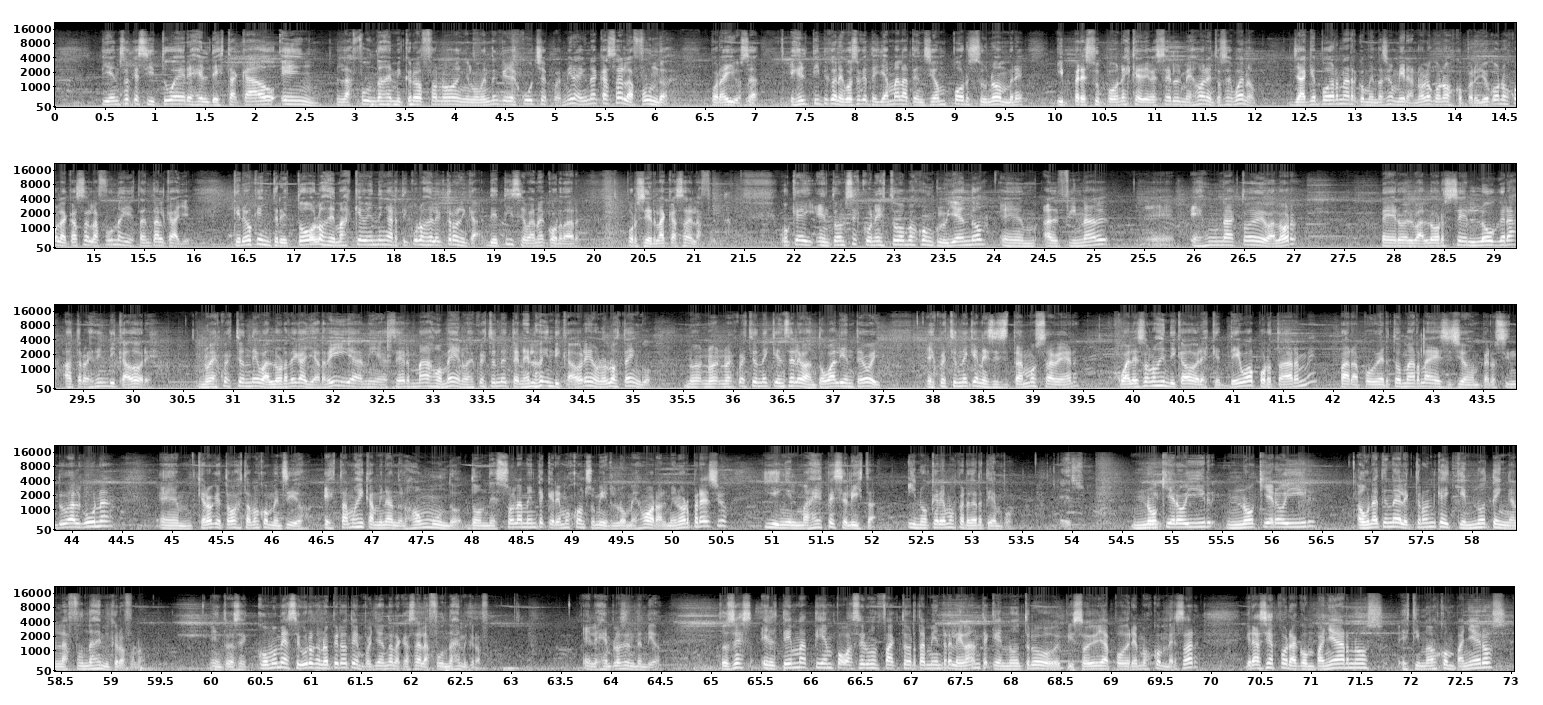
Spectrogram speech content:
pienso que si tú eres el destacado en las fundas de micrófono, en el momento en que yo escuche, pues mira, hay una casa de la funda por ahí, o sea, es el típico negocio que te llama la atención por su nombre y presupones que debe ser el mejor. Entonces, bueno, ya que puedo dar una recomendación, mira, no lo conozco, pero yo conozco la casa de las fundas y está en tal calle. Creo que entre todos los demás que venden artículos de electrónica, de ti se van a acordar por ser la casa de la funda. Ok, entonces con esto vamos concluyendo. Em, al final eh, es un acto de valor, pero el valor se logra a través de indicadores. No es cuestión de valor de gallardía, ni de ser más o menos, es cuestión de tener los indicadores o no los tengo. No, no, no es cuestión de quién se levantó valiente hoy. Es cuestión de que necesitamos saber cuáles son los indicadores que debo aportarme para poder tomar la decisión. Pero sin duda alguna, eh, creo que todos estamos convencidos. Estamos encaminándonos a un mundo donde solamente queremos consumir lo mejor al menor precio y en el más especialista. Y no queremos perder tiempo. Eso. No Sí. quiero ir, no quiero ir a una tienda electrónica y que no tengan las fundas de micrófono. Entonces, ¿cómo me aseguro que no pierdo tiempo yendo a la casa de las fundas de micrófono? El ejemplo se entendió. Entonces, el tema tiempo va a ser un factor también relevante que en otro episodio ya podremos conversar. Gracias por acompañarnos, estimados compañeros,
